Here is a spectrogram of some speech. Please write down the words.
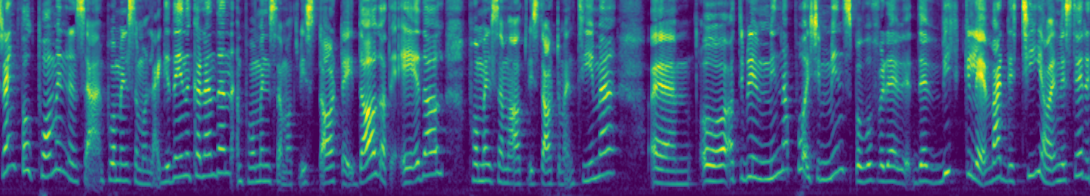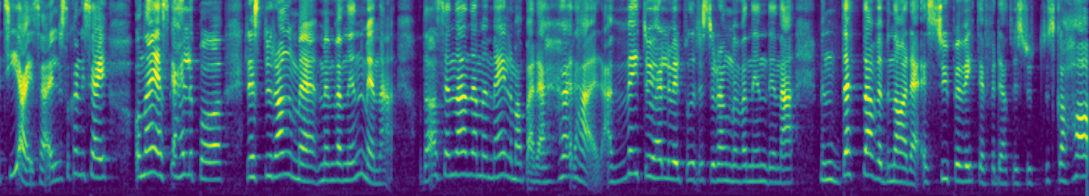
trenger folk påminnelse. En påminnelse om å legge det inn i kalenderen, en påminnelse om at vi starter i dag, at det er i dag, påminnelse om at vi starter om en time. Um, og at de blir minnet på, ikke minst på hvorfor det, det virkelig er verdt tida, å investere tida i seg. Eller så kan de si å nei, jeg skal heller på restaurant med, med venninnene mine. Og da sender jeg dem en mail om at bare hør her, jeg vet du heller vil på restaurant med venninnene dine, men dette webinaret er superviktig fordi at hvis du skal ha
